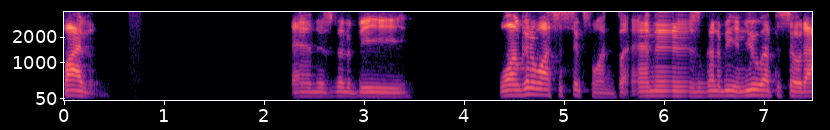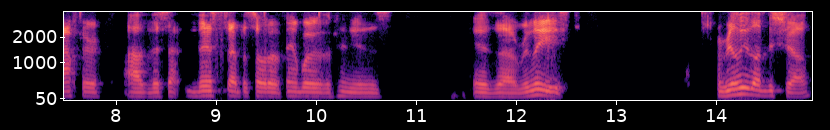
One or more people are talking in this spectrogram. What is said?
five of them. And there's going to be well, I'm going to watch the sixth one, but and there's going to be a new episode after uh, this this episode of Fanboy with Opinions is uh, released. I really love the show.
